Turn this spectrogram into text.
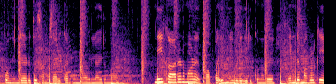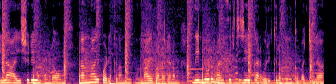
ഇപ്പോൾ നിന്റെ അടുത്ത് സംസാരിക്കാൻ ഉണ്ടാവില്ലായിരുന്നു? നീ കാരണമാണ് പപ്പ ഇന്ന് ഇവിടെ ഇരിക്കുന്നത്. എന്റെ മകൾക്ക് എല്ലാ ഐശ്വര്യവും ഉണ്ടാവും. നന്നായി പഠിക്കണം നീ നന്നായി വളരണം. നിന്നോട് മത്സരിച്ച് ജയിക്കാൻ ഒരിക്കലും എനിക്ക് പറ്റില്ല.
